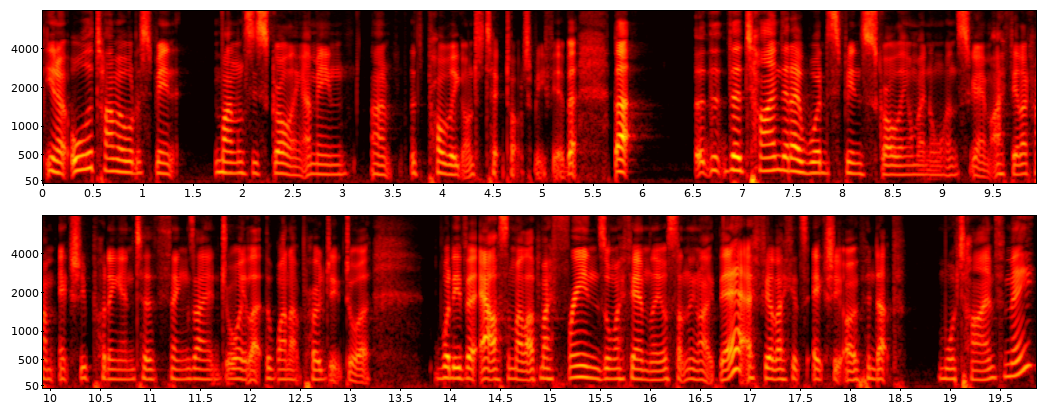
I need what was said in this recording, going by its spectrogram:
you know, all the time I would have spent mindlessly scrolling. I mean, um, it's probably gone to TikTok to be fair, but but the, the time that I would spend scrolling on my normal Instagram, I feel like I'm actually putting into things I enjoy, like the One Up project or whatever else in my life, my friends or my family or something like that. I feel like it's actually opened up more time for me.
